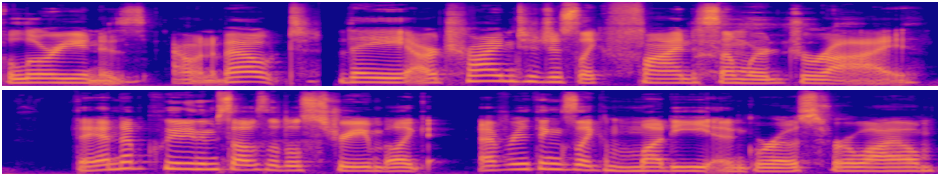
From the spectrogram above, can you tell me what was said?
Felurian is out and about. They are trying to just like find somewhere dry. They end up cleaning themselves a little stream, but like everything's like muddy and gross for a while.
